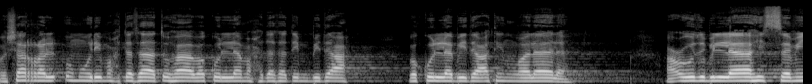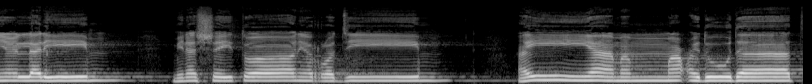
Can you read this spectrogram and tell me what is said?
وشر الأمور محدثاتها وكل محدثة بدعة وكل بدعة ضلالة. أعوذ بالله السميع العليم. من الشيطان الرجيم. أياما معدودات.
